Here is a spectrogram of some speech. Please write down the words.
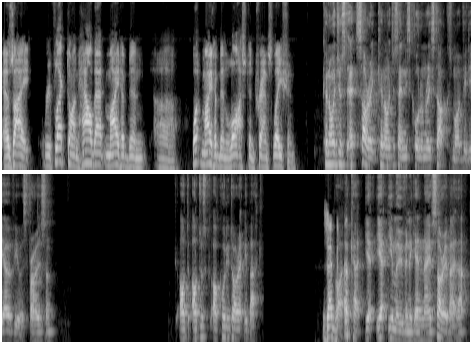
as I reflect on how that might have been, uh, what might have been lost in translation, can I just, uh, sorry, can I just end this call and restart because my video view is frozen? I'll, I'll just, I'll call you directly back. Is that right? Better? Okay. Yeah, yeah, you're moving again now. Sorry about that.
